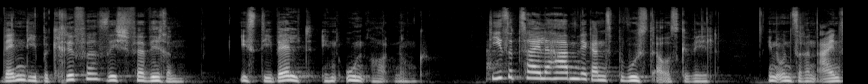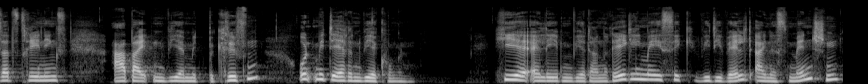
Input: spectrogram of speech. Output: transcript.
wenn die Begriffe sich verwirren, ist die Welt in Unordnung. Diese Zeile haben wir ganz bewusst ausgewählt. In unseren Einsatztrainings arbeiten wir mit Begriffen und mit deren Wirkungen. Hier erleben wir dann regelmäßig, wie die Welt eines Menschen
